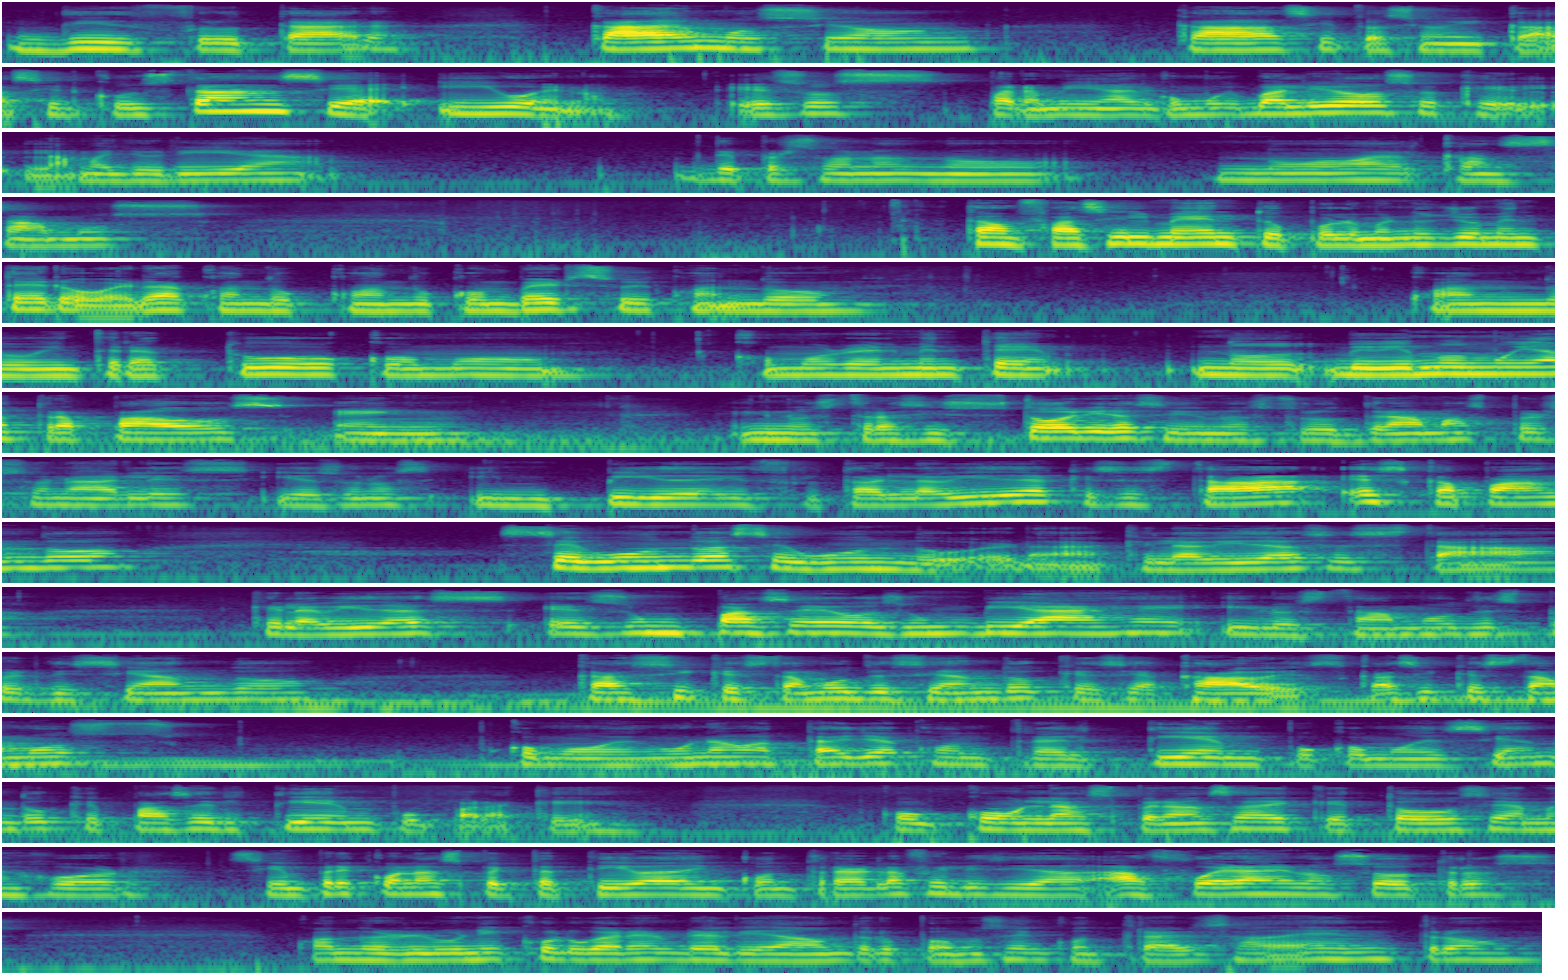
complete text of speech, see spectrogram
disfrutar cada emoción, cada situación y cada circunstancia. Y bueno, eso es para mí algo muy valioso que la mayoría de personas no, no alcanzamos tan fácilmente, o por lo menos yo me entero, ¿verdad? Cuando, cuando converso y cuando, cuando interactúo, como, como realmente nos, vivimos muy atrapados en en nuestras historias y en nuestros dramas personales y eso nos impide disfrutar la vida que se está escapando segundo a segundo, ¿verdad? Que la vida se está, que la vida es, un paseo, es un viaje y lo estamos desperdiciando, casi que estamos deseando que se acabe, casi que estamos como en una batalla contra el tiempo, como deseando que pase el tiempo para que, con, con la esperanza de que todo sea mejor, siempre con la expectativa de encontrar la felicidad afuera de nosotros cuando el único lugar en realidad donde lo podemos encontrar es adentro.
